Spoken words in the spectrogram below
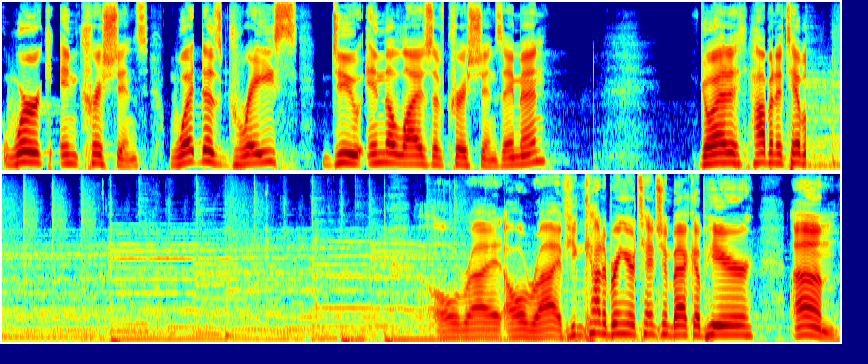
work in Christians? What does grace do in the lives of Christians? Amen? Go ahead, hop on a table. All right, all right. If you can kind of bring your attention back up here. Um,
